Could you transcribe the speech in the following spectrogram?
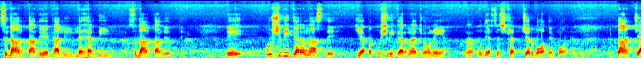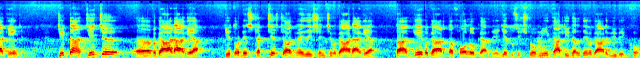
ਸਿਧਾਂਤਾਂ ਤੇ ਅਕਾਲੀ ਲਹਿਰ ਦੀ ਸਿਧਾਂਤਾਂ ਦੇ ਉੱਤੇ। ਤੇ ਕੁਝ ਵੀ ਕਰਨ ਵਾਸਤੇ ਜੇ ਆਪਾਂ ਕੁਝ ਵੀ ਕਰਨਾ ਚਾਹੁੰਦੇ ਆ ਹਾਂ, ਉਹਦੇ ਵਾਸਤੇ ਸਟਰਕਚਰ ਬਹੁਤ ਇੰਪੋਰਟੈਂਟ ਹੁੰਦਾ। ਢਾਂਚਾ ਕਿੰਜ ਜੇ ਢਾਂਚੇ 'ਚ ਵਿਗਾੜ ਆ ਗਿਆ ਜੇ ਤੁਹਾਡੇ ਸਟਰਕਚਰ 'ਚ ਆਰਗੇਨਾਈਜੇਸ਼ਨ 'ਚ ਵਿਗਾੜ ਆ ਗਿਆ ਤਾਂ ਅੱਗੇ ਵਿਗਾੜ ਤਾਂ ਫੋਲੋ ਕਰਦੇ ਜੇ ਤੁਸੀਂ ਸ਼੍ਰੋਮਣੀ ਅਕਾਲੀ ਦਲ ਦੇ ਵਿਗਾੜ ਵੀ ਵੇਖੋ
